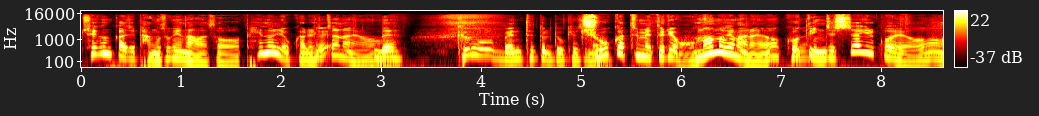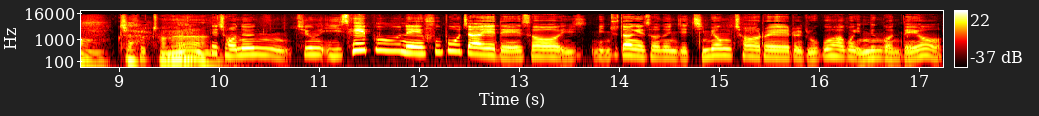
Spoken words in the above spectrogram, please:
최근까지 방송에 나와서 패널 역할을 네. 했잖아요. 네. 그 멘트들도 계속 주옥 같은 멘트들이 어마어마하게 많아요. 그것도 네. 이제 시작일 거예요. 그래서 자, 저는 근데 저는 지금 이 세 분의 후보자에 대해서 민주당에서는 이제 지명 철회를 요구하고 있는 건데요.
